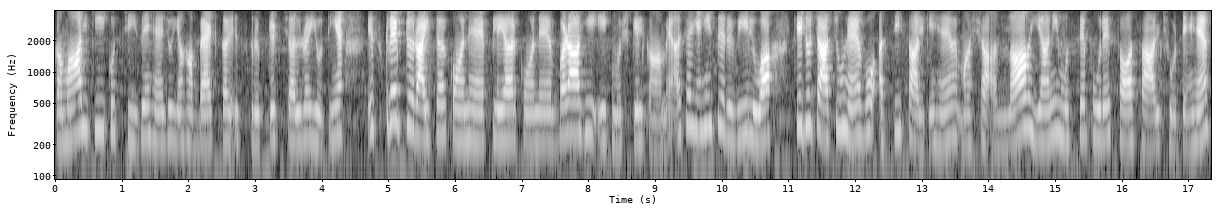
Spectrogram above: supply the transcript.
कमाल की कुछ चीज़ें हैं जो यहाँ बैठकर स्क्रिप्टेड चल रही होती हैं। स्क्रिप्ट राइटर कौन है, प्लेयर कौन है, बड़ा ही एक मुश्किल काम है। अच्छा यहीं से रिवील हुआ कि जो चाचू हैं, वो 80 साल के हैं माशा यानी मुझसे पूरे सौ साल छोटे हैं।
